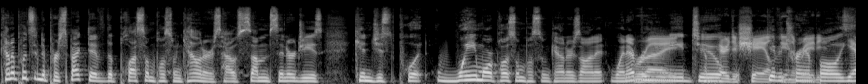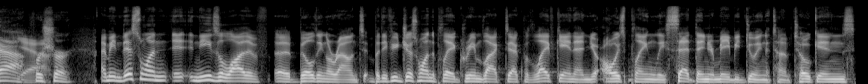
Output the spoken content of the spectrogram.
kind of puts into perspective the plus one plus one counters? How some synergies can just put way more plus one plus one counters on it whenever right. you need to. compared to Shaile, give of trample. Radiance. Yeah, for sure. I mean, this one it needs a lot of uh, building around. But if you just want to play a green black deck with life gain and you're always playing Lisette, then you're maybe doing a ton of tokens.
